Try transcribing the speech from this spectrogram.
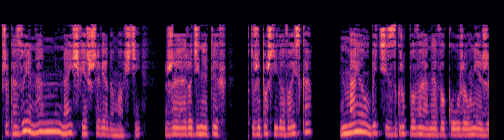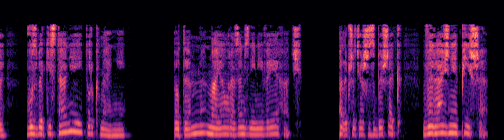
przekazuje nam najświeższe wiadomości, że rodziny tych, którzy poszli do wojska, mają być zgrupowane wokół żołnierzy w Uzbekistanie i Turkmenii. Potem mają razem z nimi wyjechać. Ale przecież Zbyszek wyraźnie pisze,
